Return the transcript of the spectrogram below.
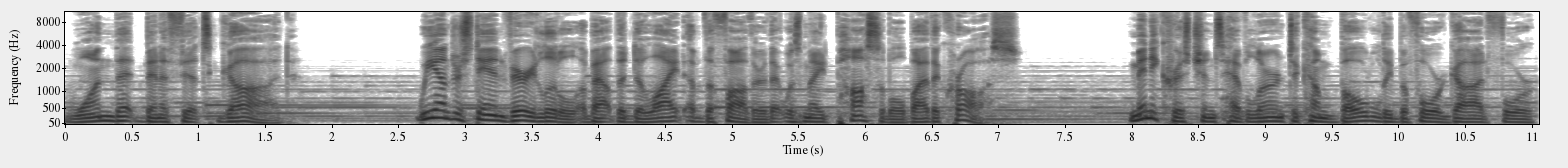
one that benefits God. We understand very little about the delight of the Father that was made possible by the cross. Many Christians have learned to come boldly before God for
